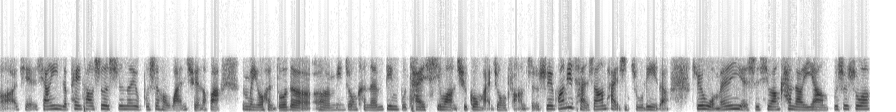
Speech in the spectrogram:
而且相应的配套设施呢又不是很完全的话，那么有很多的呃。民众可能并不太希望去购买这种房子，所以房地产商他也是逐利的，所以我们也是希望看到一样，不是说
